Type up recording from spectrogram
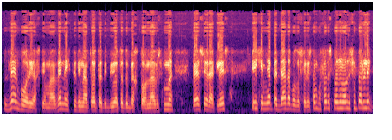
δεν μπορεί αυτή η ομάδα, δεν έχει τη δυνατότητα, την ποιότητα των παιχτών. Δηλαδή, ας πούμε, πέρσι ο Ηρακλής είχε μια πεντάδα ποδοσφαιριστών που φέτος παίζουν όλοι Super League.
